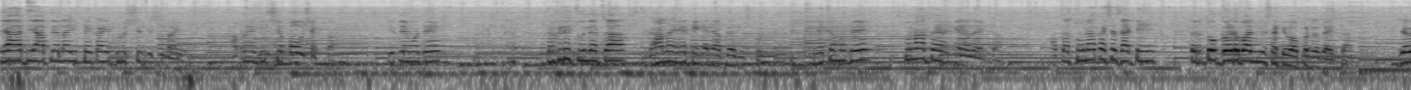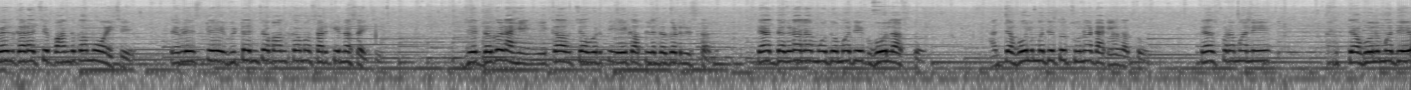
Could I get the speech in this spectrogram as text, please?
त्याआधी आपल्याला इथे काही दृश्य दिसत आहे. आपण हे दृश्य पाहू शकता. इथे दगडी चुन्याचा घाणा या ठिकाणी आपल्याला दिसतो. याच्यामध्ये चुना तयार केला जायचा. आता चुना कशासाठी? तर तो गड बांधणीसाठी वापरला जायचा. ज्यावेळेस गडाचे बांधकाम व्हायचे त्यावेळेस ते विटांच्या बांधकामासारखे नसायचे. जे दगड आहे एकाच्या वरती एक आपले दगड दिसतात. त्या दगडाला मधोमध एक होल असतो. आणि त्या होलमध्ये तो चुना टाकला जातो. त्याचप्रमाणे त्या होलमध्ये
